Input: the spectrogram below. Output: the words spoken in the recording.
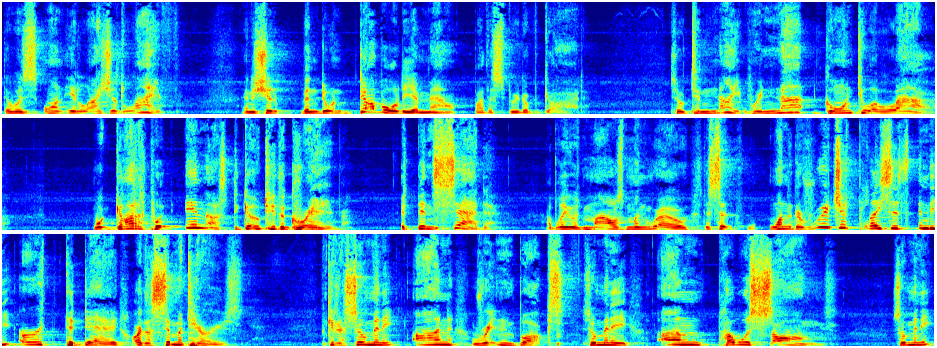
that was on Elisha's life. And it should have been doing double the amount by the Spirit of God. So tonight, we're not going to allow what God has put in us to go to the grave. It's been said, I believe it was Myles Munroe, that said one of the richest places in the earth today are the cemeteries. Because there's so many unwritten books, so many unpublished songs, so many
